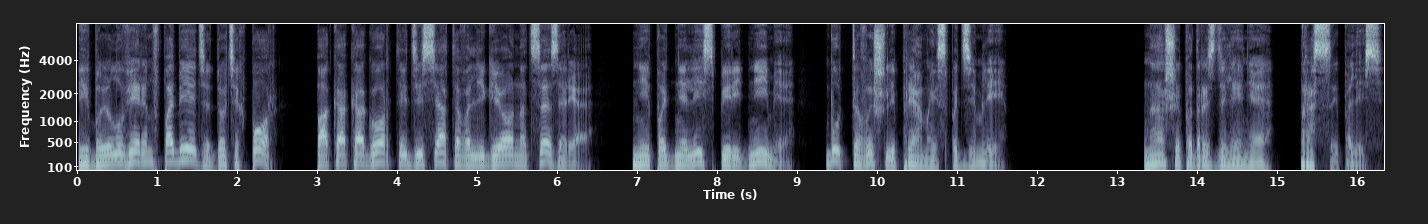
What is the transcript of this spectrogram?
и был уверен в победе до тех пор, пока когорты десятого легиона Цезаря не поднялись перед ними, будто вышли прямо из-под земли. Наши подразделения рассыпались.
